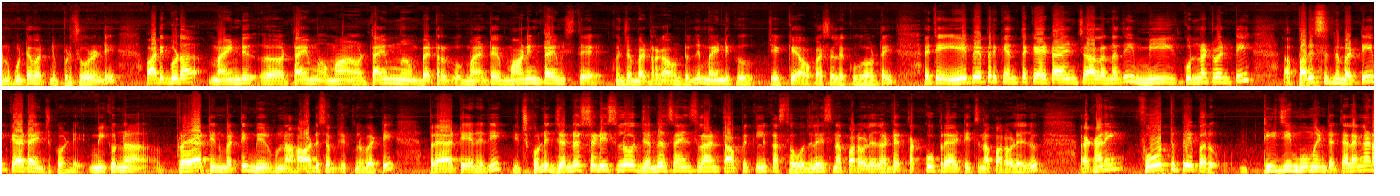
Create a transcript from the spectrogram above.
అనుకుంటే వాటిని ఇప్పుడు చూడండి. వాటికి కూడా మైండ్ టైం మా టైం బెటర్ అంటే మార్నింగ్ టైం ఇస్తే కొంచెం బెటర్గా ఉంటుంది. మైండ్కు ఎక్కే అవకాశాలు ఎక్కువగా ఉంటాయి. అయితే ఏ పేపర్కి ఎంత కేటాయించాలన్నది మీకున్నటువంటి పరిస్థితిని బట్టి కేటాయించుకోండి. మీకున్న ప్రయారిటీని బట్టి మీకున్న హార్డ్ సబ్జెక్టుని బట్టి ప్రయారిటీ అనేది ఇచ్చుకోండి. జనరల్ స్టడీస్లో జనరల్ సైన్స్ లాంటి టాపిక్ని కాస్త వదిలేసినా పర్వాలేదు. అంటే తక్కువ ప్రయారిటీ ఇచ్చినా పర్వాలేదు. కానీ fourth paper TG movement Telangana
